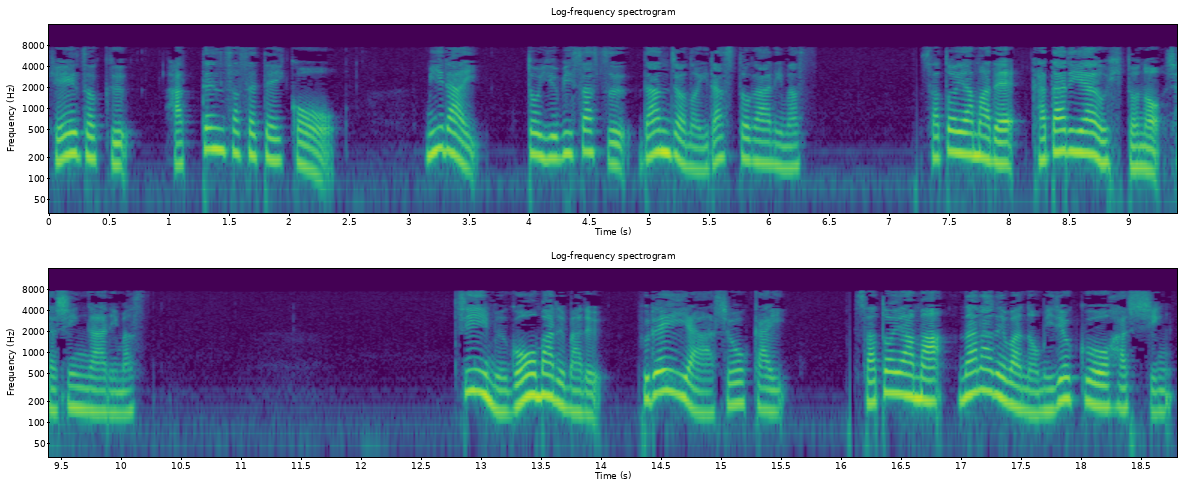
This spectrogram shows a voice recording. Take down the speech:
継続、発展させていこう。未来と指さす男女のイラストがあります。里山で語り合う人の写真があります。チーム500プレイヤー紹介。里山ならではの魅力を発信。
